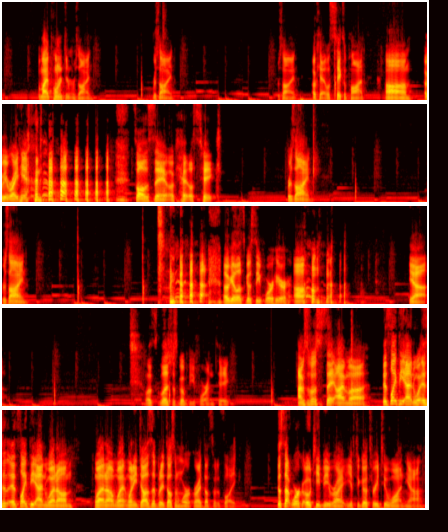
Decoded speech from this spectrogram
But my opponent didn't resign. Resign resign. Okay let's take the pawn. Um okay right hand. It's all the same okay let's take. Resign. Resign. Okay let's go c4 here. Um yeah. Let's let's just go b4 and take. I'm supposed to say i'm uh it's like the end isn't it's like the end when um when uh when when he does it but it doesn't work right? That's what it's like. Does that work otb right? You have to go three two one yeah.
